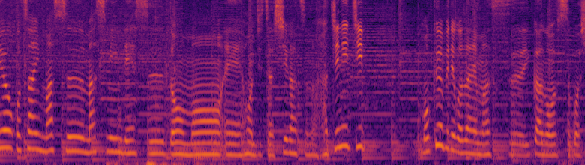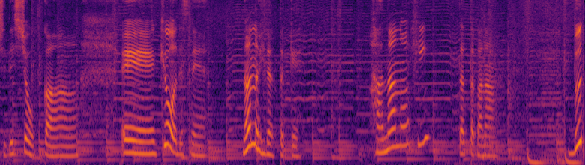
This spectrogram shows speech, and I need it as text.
はようございます。マスミンです。どうも、えー本日は4月の8日木曜日でございます。いかがお過ごしでしょうか、えー今日はですね何の日だったっけ？花の日？だったかな？ブッ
